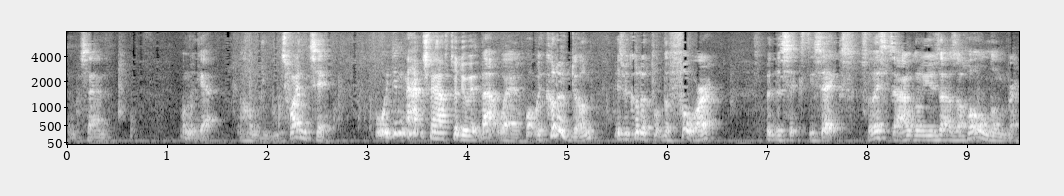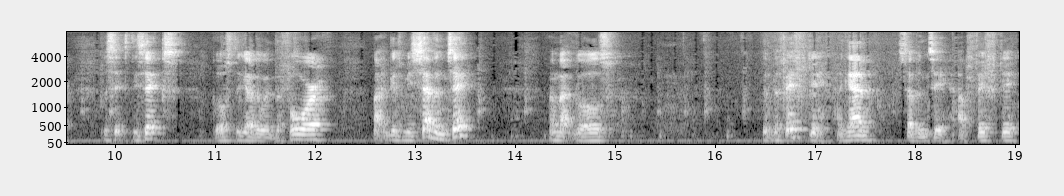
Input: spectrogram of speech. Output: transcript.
and 10, and we get 120. But we didn't actually have to do it that way. What we could have done is we could have put the 4 with the 66. So this time I'm going to use that as a whole number. The 66 goes together with the 4. That gives me 70, and that goes with the 50. Again, 70 add 50.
